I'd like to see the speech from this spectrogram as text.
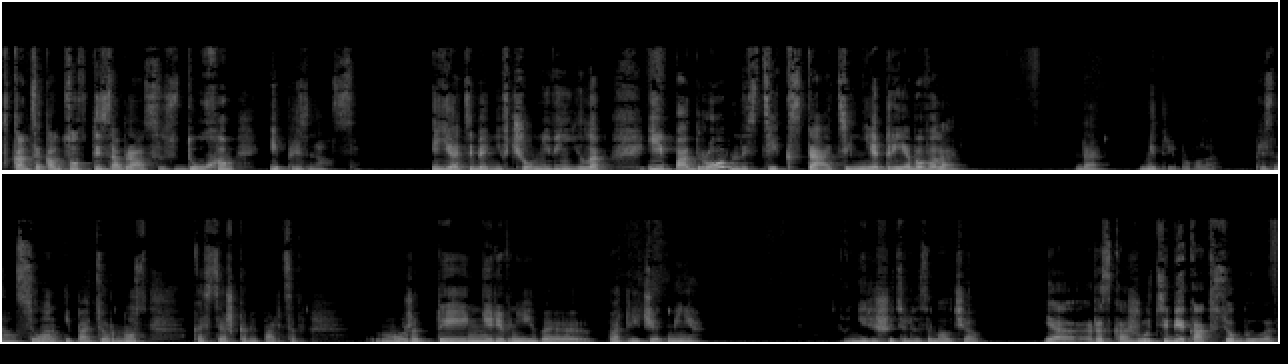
в конце концов ты собрался с духом и признался. И я тебя ни в чем не винила. И подробностей, кстати, не требовала». «Да, не требовала», – признался он и потер нос костяшками пальцев. «Может, ты не ревнивая, в отличие от меня?» Он нерешительно замолчал. Я расскажу тебе, как все было,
